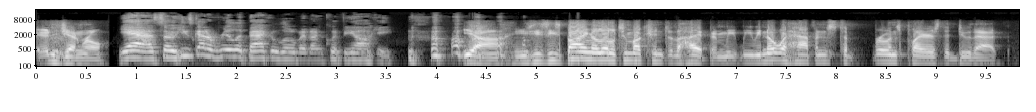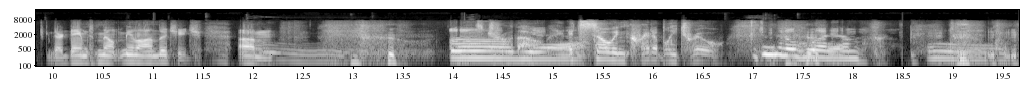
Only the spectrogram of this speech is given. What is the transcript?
in general. Yeah, so he's got to reel it back a little bit on Cliffy hockey. yeah, he's he's buying a little too much into the hype, and we we know what happens to Bruins players that do that. They're named Milan Lucic. Um, it's true though. Yeah. It's so incredibly true. Do you know who I am?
